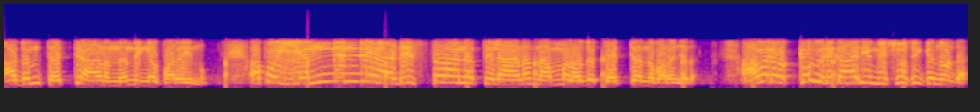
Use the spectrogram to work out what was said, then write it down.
അതും തെറ്റാണെന്ന് നിങ്ങൾ പറയുന്നു. അപ്പൊ എന്തിന്റെ അടിസ്ഥാനത്തിലാണ് നമ്മൾ അത് തെറ്റെന്ന് പറഞ്ഞത്? അവരൊക്കെ ഒരു കാര്യം വിശ്വസിക്കുന്നുണ്ട്.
